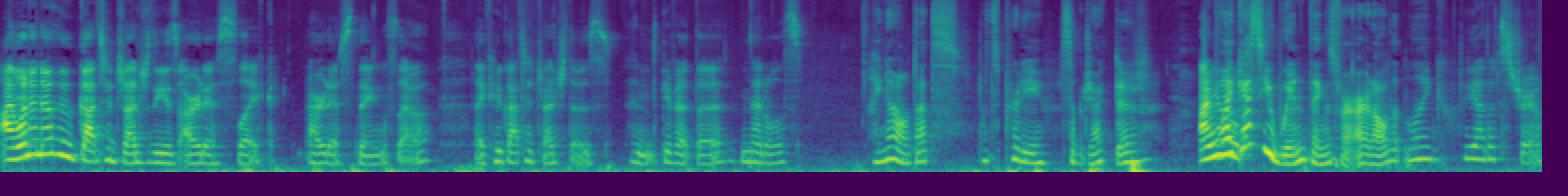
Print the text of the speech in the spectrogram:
I want to know who got to judge these artists, like artist things, though. Like who got to judge those and give out the medals. I know that's that's pretty subjective. I mean, Well, I guess you win things for art all the like, yeah, that's true.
